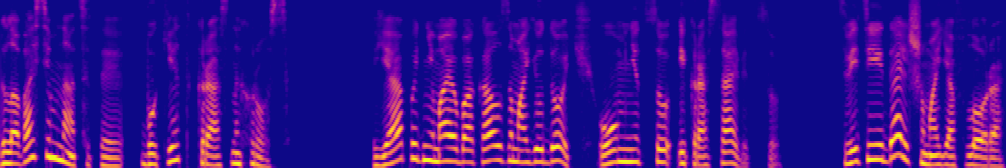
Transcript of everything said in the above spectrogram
Глава 17. Букет красных роз. Я поднимаю бокал за мою дочь, умницу и красавицу. Цвети и дальше, моя Флора.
